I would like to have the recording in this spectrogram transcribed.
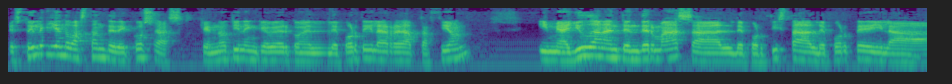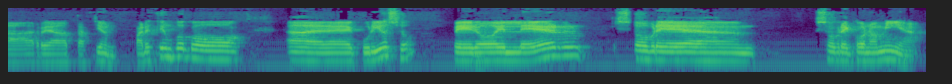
estoy leyendo bastante de cosas que no tienen que ver con el deporte y la readaptación y me ayudan a entender más al deportista, al deporte y la readaptación. Parece un poco eh, curioso, pero el leer sobre, sobre economía,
